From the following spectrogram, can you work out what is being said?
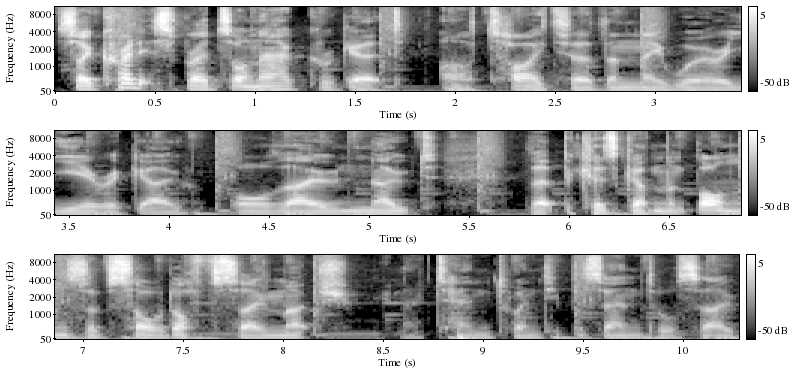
So credit spreads on aggregate are tighter than they were a year ago, although note that because government bonds have sold off so much, 10, 20% or so,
